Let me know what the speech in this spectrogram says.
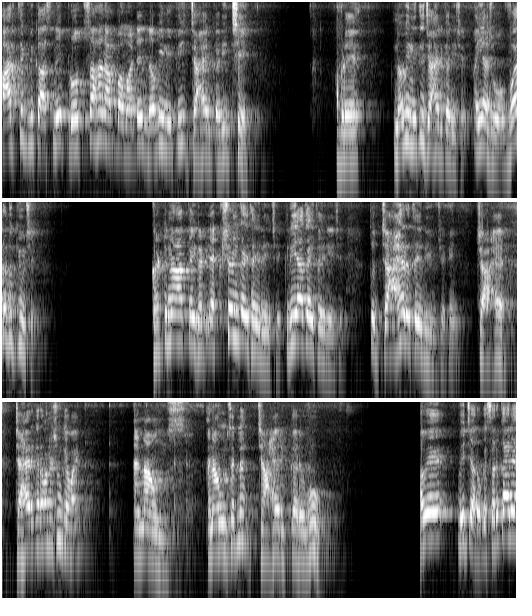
આર્થિક વિકાસને પ્રોત્સાહન આપવા માટે નવી નીતિ જાહેર કરી છે. આપણે નવી નીતિ જાહેર કરી છે. અહીંયા જુઓ વર્બ ક્યુ છે? ઘટના કઈ ઘટી એક્શન કઈ થઈ રહી છે? ક્રિયા કઈ થઈ રહી છે? તો જાહેર થઈ રહ્યું છે કંઈ. જાહેર. જાહેર કરવાને શું કહેવાય? એનાઉન્સ એનાઉન્સ એટલે જાહેર કરવું. હવે વિચારો કે સરકારે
